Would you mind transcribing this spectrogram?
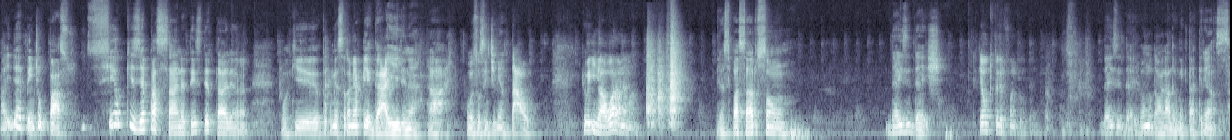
Aí de repente eu passo. Se eu quiser passar, né? Tem esse detalhe, né? Porque eu tô começando a me apegar a ele, né? Ai, como eu sou sentimental. Deixa eu ver. E a hora, né, mano? Já se passaram, são 10 e 10. Que é outro telefone que eu tenho. 10 e 10. Vamos dar uma olhada como é que tá a criança.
